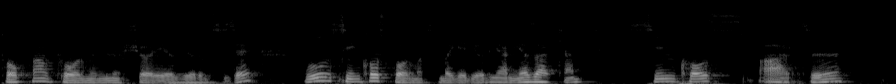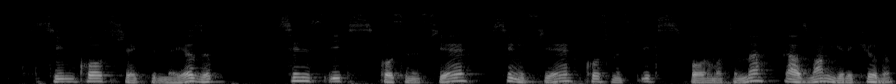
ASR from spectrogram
toplam formülünü şöyle yazıyorum size. Bu sin cos formatında geliyordu. Yani yazarken sin cos artı sin cos şeklinde yazıp sinüs x kosinüs y sinüs y kosinüs x formatında yazmam gerekiyordu.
